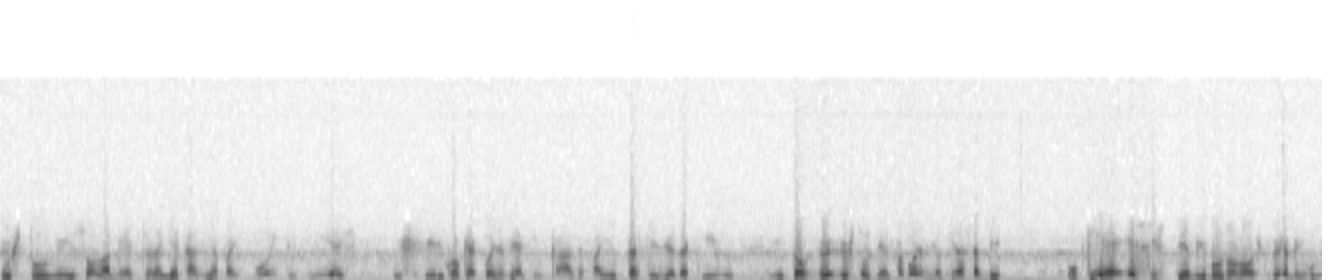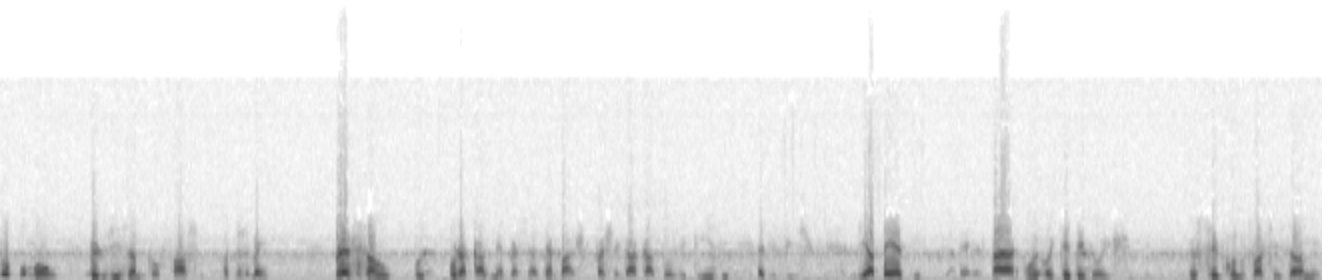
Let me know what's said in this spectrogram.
eu estou no isolamento. Estou na minha casinha faz oito dias, os filhos, qualquer coisa, vem aqui em casa, pai, eu preciso daquilo, então eu, eu estou dentro. Agora, eu queria saber o que é esse sistema imunológico. Veja bem, o meu pulmão, pelos exames que eu faço, está tudo bem. Pressão, por, por acaso minha pressão é até baixa. Para chegar a 14, 15 é difícil. Diabetes está é, 82. Eu sempre quando faço exame,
